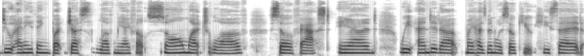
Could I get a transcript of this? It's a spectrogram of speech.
do anything but just love me. I felt so much love so fast. And we ended up, my husband was so cute. He said,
